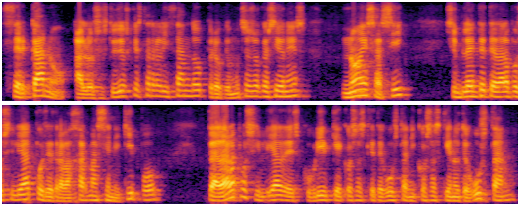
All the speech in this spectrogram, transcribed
cercano a los estudios que estás realizando, pero que en muchas ocasiones no es así Simplemente te da la posibilidad pues, de trabajar más en equipo, te da la posibilidad de descubrir qué cosas que te gustan y cosas que no te gustan,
